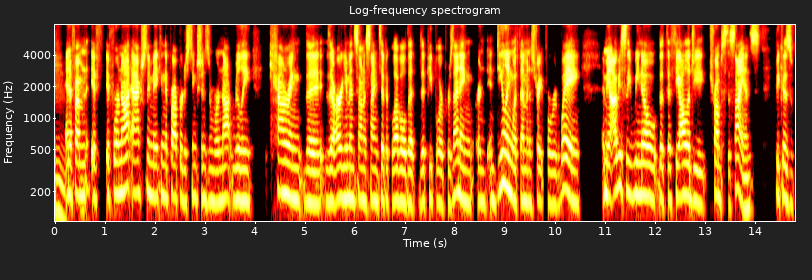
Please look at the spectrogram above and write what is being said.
mm. and if i'm if if we're not actually making the proper distinctions and we're not really countering the the arguments on a scientific level that that people are presenting or, and dealing with them in a straightforward way I mean, obviously, we know that the theology trumps the science because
